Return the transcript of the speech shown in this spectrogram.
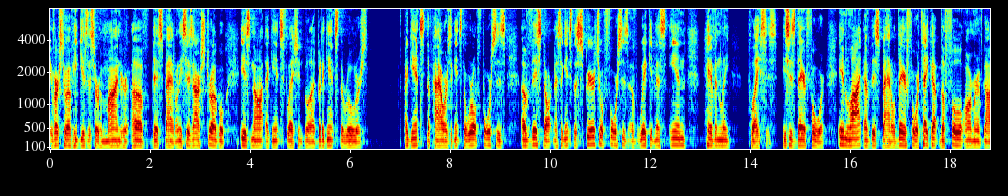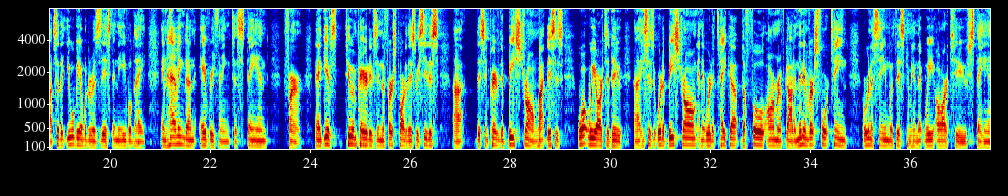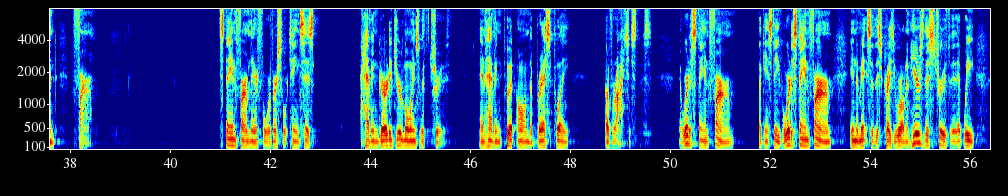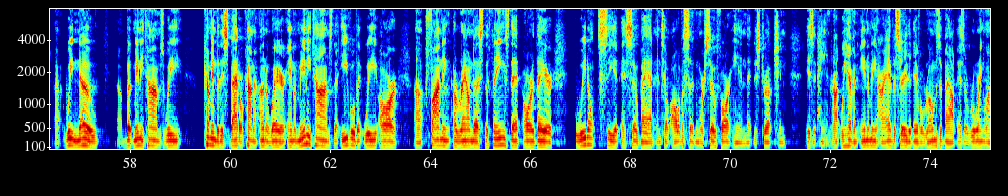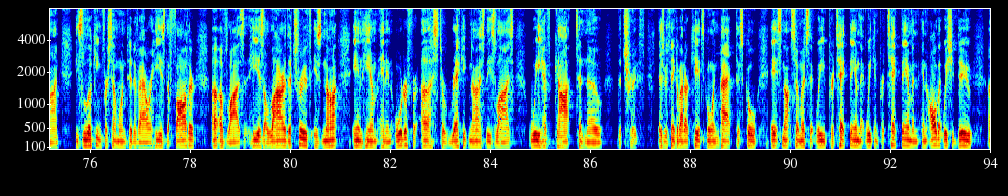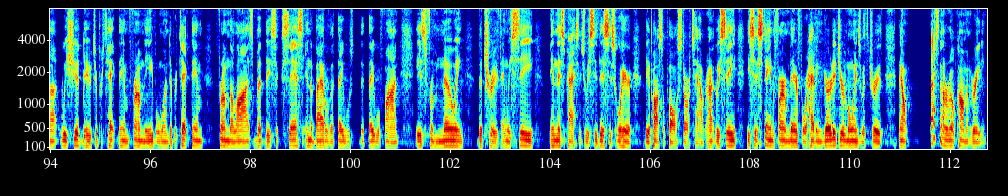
Verse 12, he gives us a reminder of this battle. And he says, Our struggle is not against flesh and blood, but against the rulers against the powers, against the world forces of this darkness, against the spiritual forces of wickedness in heavenly places. He says, therefore, in light of this battle, therefore, take up the full armor of God so that you will be able to resist in the evil day, and having done everything to stand firm. Now, he gives two imperatives in the first part of this. We see this. Uh, this imperative to be strong. Like this is what we are to do. Uh, he says that we're to be strong and that we're to take up the full armor of God. And then in verse 14, we're going to see him with this command that we are to stand firm. Stand firm, therefore, verse 14 says, having girded your loins with truth and having put on the breastplate of righteousness. Now we're to stand firm against evil. We're to stand firm in the midst of this crazy world. And here's this truth that we uh, we know, uh, but many times we come into this battle kind of unaware. And many times the evil that we are uh, finding around us, the things that are there, we don't see it as so bad until all of a sudden we're so far in that destruction is at hand, right? We have an enemy. Our adversary, the devil, roams about as a roaring lion. He's looking for someone to devour. He is the father uh, of lies. He is a liar. The truth is not in him. And in order for us to recognize these lies, we have got to know the truth. As we think about our kids going back to school, it's not so much that we protect them, that we can protect them, and, and all that we should do, uh, we should do to protect them from the evil one, to protect them from the lies. But the success in the battle that they will, that they will find is from knowing the truth. And we see in this passage, we see this is where the Apostle Paul starts out, right? We see he says, Stand firm, therefore, having girded your loins with truth. Now, that's not a real common greeting.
